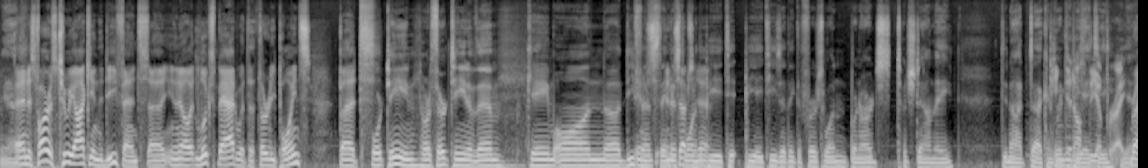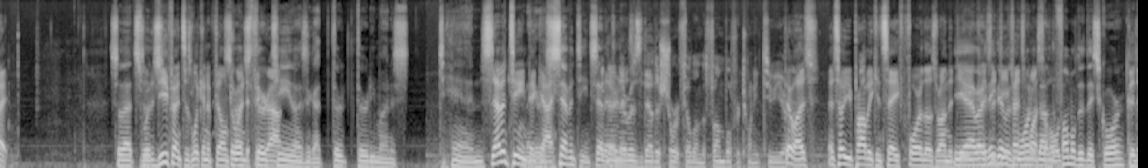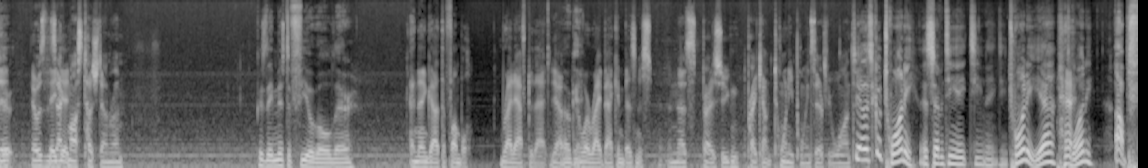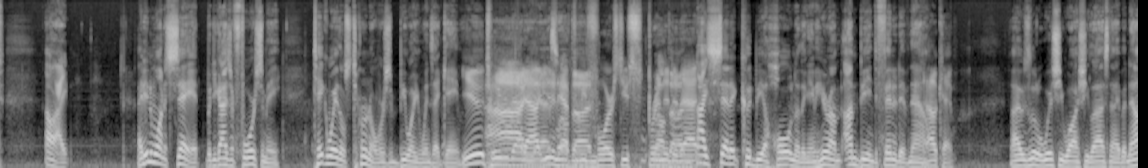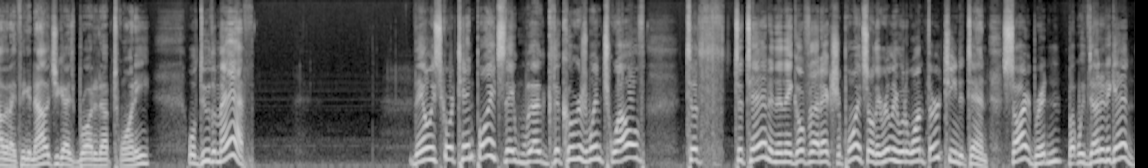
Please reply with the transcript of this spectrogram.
Yeah. And as far as Tuiaki and the defense, uh, you know, it looks bad with the 30 points, but 14 or 13 of them came on uh, defense. Interce- they missed one of the interception, PAT, PATs. I think the first one, Bernard's touchdown, they did not uh, convert Pinged the it off the PAT. upright. Yeah. right. So that's So the defense is looking at film so trying to figure out 13. I was- I got thir- 30 minus 10. 17, big guy. 17. And 17. then it there is. was the other short field on the fumble for 22 yards. There was, and so you probably can say four of those were on the D. yeah, but I 'cause think the there was one on the fumble. Did they score? They Because did. That was the They Zach did. Moss touchdown run. Because they missed a field goal there. and then got the fumble right after that. Yeah. Okay. and we're right back in business. And that's probably so you can probably count 20 points there if you want. Yeah, let's go 20. That's 17, 18, 19. 20, yeah. 20. oh, pff. all right. I didn't want to say it, but you guys are forcing me. Take away those turnovers and BYU wins that game. You tweeted Ah, that out. you didn't well have to be forced. You sprinted Well to that. I said it could be a whole nother game. Here I'm I'm being definitive now. Okay. I was a little wishy washy last night, but now that I think now that you guys brought it up 20, well do the math. They only scored 10 points. They uh, the Cougars win 12 to to 10 and then they go for that extra point, so they really would have won 13 to 10. Sorry Britain, but we've done it again.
